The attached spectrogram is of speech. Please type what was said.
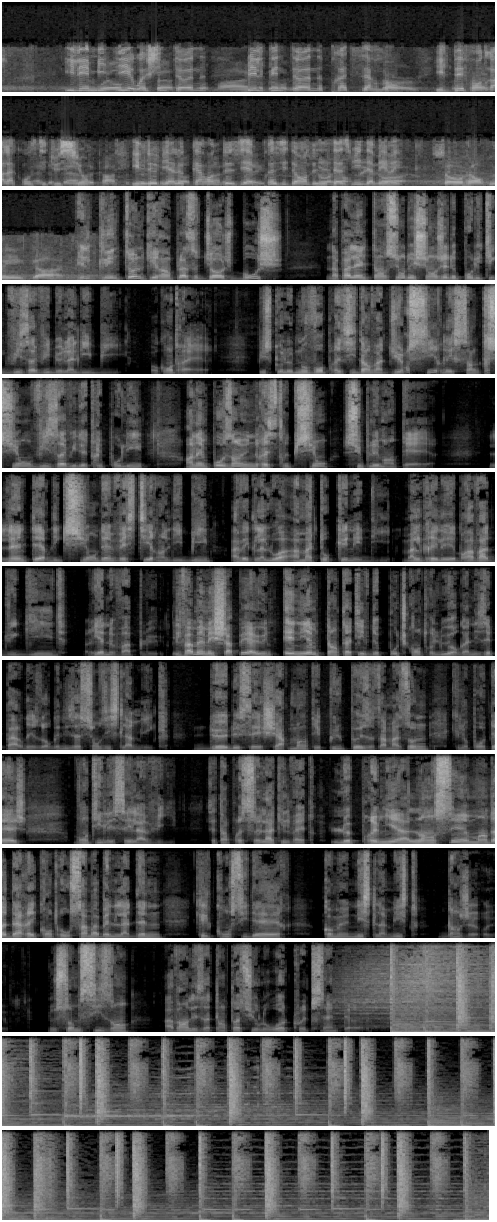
Il est midi à Washington. Bill Clinton prête serment. Il défendra la Constitution. Il devient le 42e président des États-Unis d'Amérique. Bill Clinton, qui remplace George Bush, n'a pas l'intention de changer de politique vis-à-vis de la Libye. Au contraire, puisque le nouveau président va durcir les sanctions vis-à-vis de Tripoli en imposant une restriction supplémentaire l'interdiction d'investir en Libye avec la loi Amato-Kennedy. Malgré les bravades du guide, rien ne va plus. Il va même échapper à une énième tentative de putsch contre lui organisée par des organisations islamiques. Deux de ces charmantes et pulpeuses Amazones qui le protègent vont y laisser la vie. C'est après cela qu'il va être le premier à lancer un mandat d'arrêt contre Oussama Ben Laden qu'il considère comme un islamiste dangereux. Nous sommes six ans avant les attentats sur le World Trade Center.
